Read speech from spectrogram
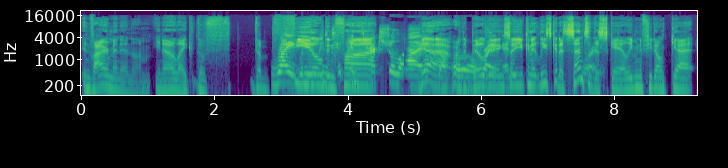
environment in them. You know, like the f- the right field in front, contextualize yeah, the or the building, right, so you can at least get a sense of the scale, even if you don't get.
